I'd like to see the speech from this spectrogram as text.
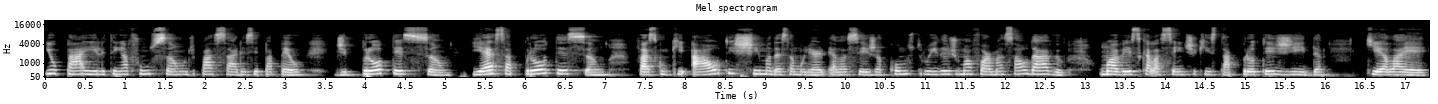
E o pai, ele tem a função de passar esse papel de proteção. E essa proteção faz com que a autoestima dessa mulher ela seja construída de uma forma saudável, uma vez que ela sente que está protegida, que ela é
